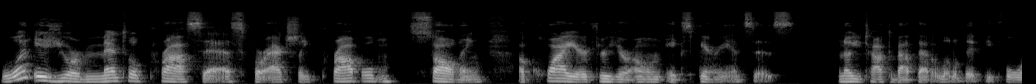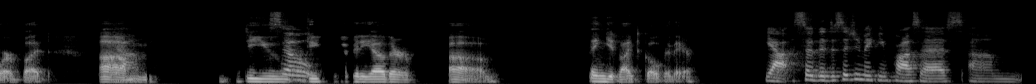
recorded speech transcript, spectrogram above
what is your mental process for actually problem solving acquired through your own experiences? I know you talked about that a little bit before, but um, yeah. do you so, do you have any other um, thing you'd like to go over there? Yeah. So the decision making process, um,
